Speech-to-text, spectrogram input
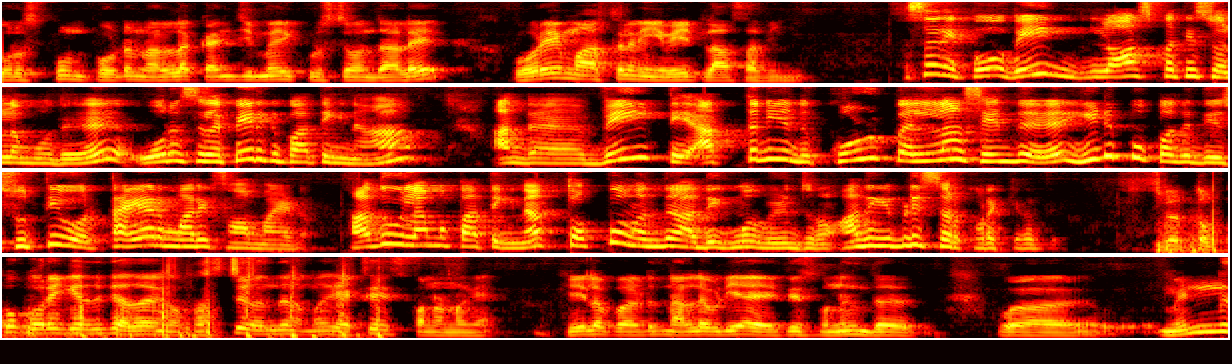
ஒரு ஸ்பூன் போட்டு நல்லா கஞ்சி மாதிரி குடிச்சிட்டு வந்தாலே ஒரே மாதத்தில் நீங்கள் வெயிட் லாஸ் ஆவீங்க. சார் இப்போ வெயிட் லாஸ் பத்தி சொல்லும் போது ஒரு சில பேருக்கு பாத்தீங்கன்னா அந்த வெயிட் அத்தனையும் அந்த கொழுப்பெல்லாம் சேர்ந்து இடுப்பு பகுதியை சுத்தி ஒரு டயர் மாதிரி ஃபார்ம் ஆயிடும். அதுவும் இல்லாம பாத்தீங்கன்னா தொப்பை வந்து அதிகமா விழுந்துரும். அது எப்படி சார் குறைக்கிறது? இந்த தொப்பை குறைக்கிறதுக்கு அதான் ஃபஸ்ட்டு வந்து நம்ம எக்ஸசைஸ் பண்ணணுங்க. கீழே படுத்து நல்லபடியாக எக்ஸசைஸ் பண்ணு. இந்த மென்று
